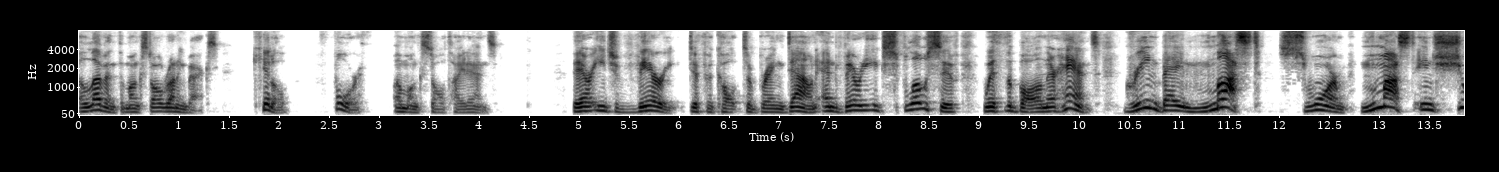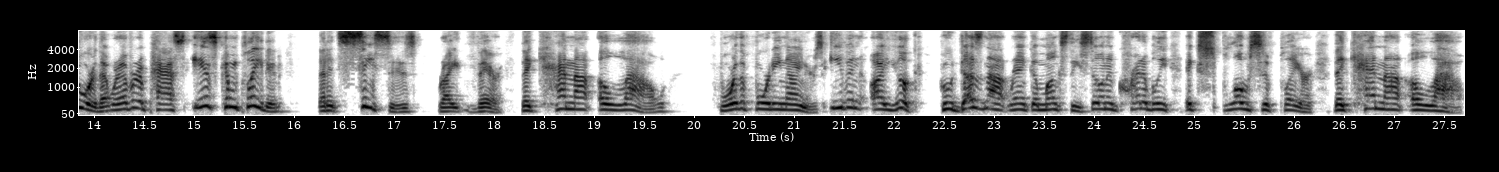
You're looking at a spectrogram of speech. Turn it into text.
11th amongst all running backs. Kittle, fourth amongst all tight ends. They are each very difficult to bring down and very explosive with the ball in their hands. Green Bay must swarm, must ensure that wherever a pass is completed, that it ceases right there. They cannot allow for the 49ers, even Aiyuk, who does not rank amongst these, still an incredibly explosive player, they cannot allow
